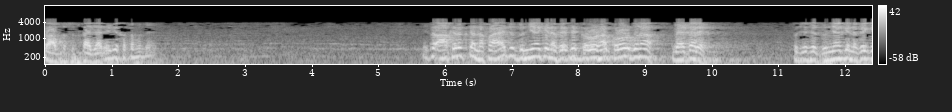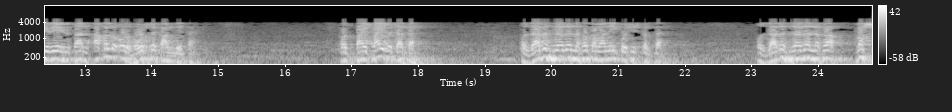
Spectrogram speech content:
تو آپ کا صدقہ جانے بھی ختم ہو جائے گا۔ یہ تو آخرت کا نفع ہے جو دنیا کے نفے سے کروڑ کروڑ گنا بہتر ہے۔ تو جیسے دنیا کے نفے کے لیے انسان عقل اور ہوش سے کام دیتا ہے۔ اور پائی پائی بچاتا ہے۔ اور زیادہ سے زیادہ نفع کمانے کی کوشش کرتا ہے۔ اور زیادہ سے زیادہ نفع بخش،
